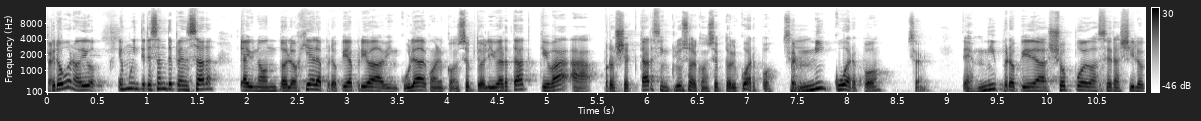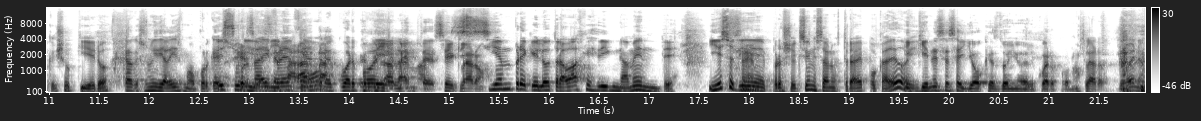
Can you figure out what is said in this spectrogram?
Pero bueno, digo, es muy interesante pensar que hay una ontología de la propiedad privada vinculada con el concepto de libertad que va a proyectarse incluso al concepto del cuerpo. Mi cuerpo es mi propiedad, yo puedo hacer allí lo que yo quiero. Claro que es un idealismo, porque es, una diferencia entre el cuerpo y la mente. Sí, claro. Siempre que lo trabajes dignamente. Y eso tiene proyecciones a nuestra época de hoy. ¿Y quién es ese yo que es dueño del cuerpo? ¿no? Claro. Bueno,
